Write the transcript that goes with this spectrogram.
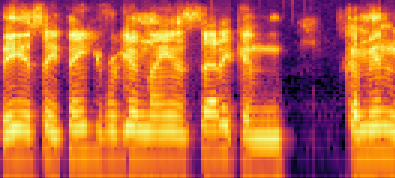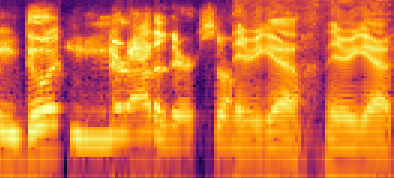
they just say thank you for giving my anesthetic and come in and do it and they're out of there. So there you go. There you go.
